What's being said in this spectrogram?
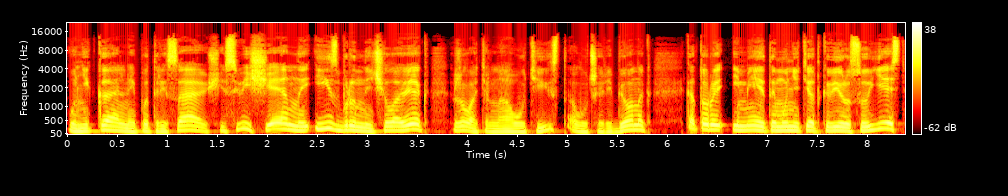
Уникальный, потрясающий, священный, избранный человек, желательно аутист, а лучше ребенок, который имеет иммунитет к вирусу есть?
